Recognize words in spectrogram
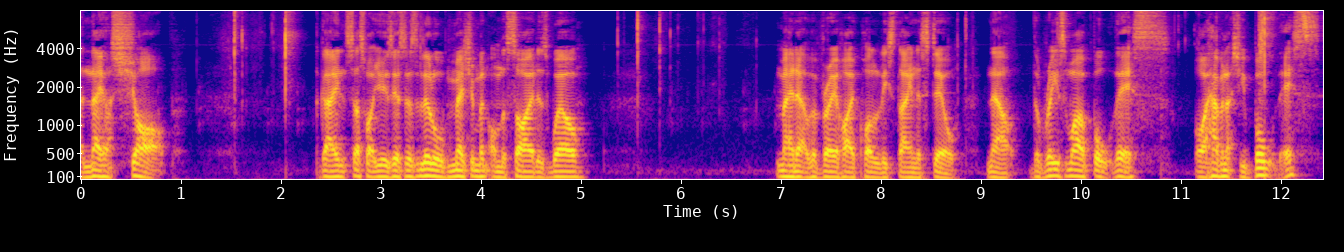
and they are sharp. Again, so that's why I use this. There's a little measurement on the side as well. Made out of a very high quality stainless steel. Now, the reason why I bought this, or I haven't actually bought this,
